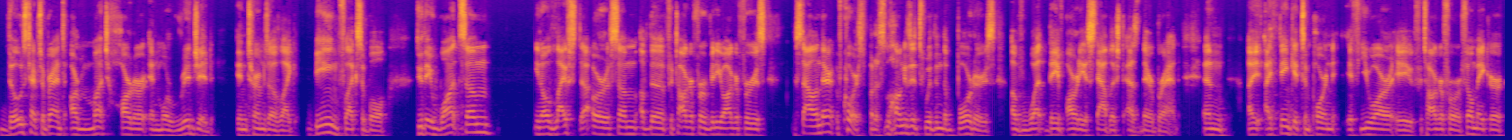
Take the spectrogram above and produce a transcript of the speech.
those types of brands are much harder and more rigid in terms of like being flexible do they want some you know lifestyle or some of the photographer videographers style in there? Of course but as long as it's within the borders of what they've already established as their brand. And I, I think it's important if you are a photographer or a filmmaker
